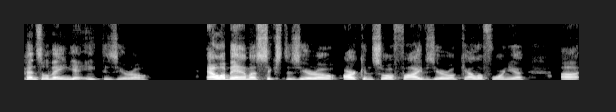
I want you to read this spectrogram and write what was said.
Pennsylvania 8 to 0, Alabama 6 to 0, Arkansas 5 0, California uh,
